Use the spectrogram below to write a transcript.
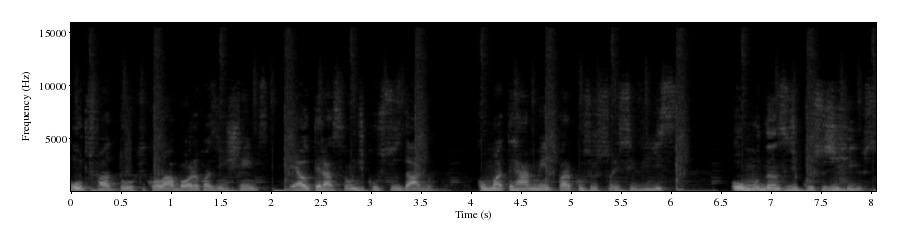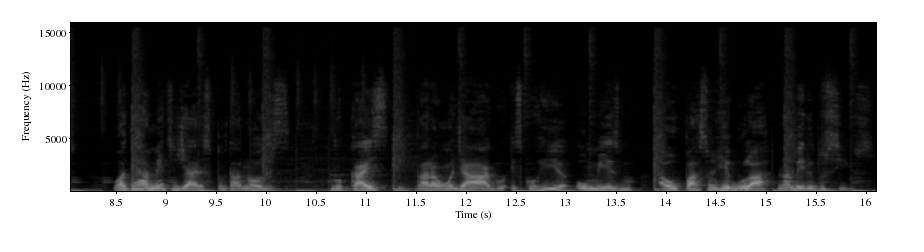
Outro fator que colabora com as enchentes é a alteração de cursos d'água, como aterramento para construções civis ou mudança de cursos de rios. O aterramento de áreas pantanosas, locais para onde a água escorria ou mesmo a ocupação irregular na beira dos rios.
